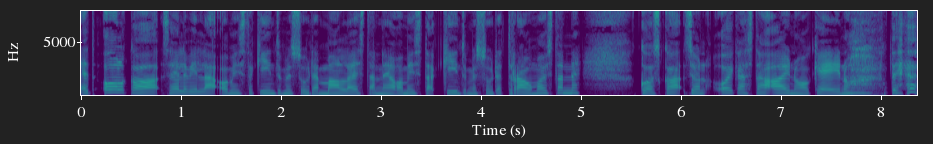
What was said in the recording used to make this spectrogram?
että olkaa selvillä omista kiintymyssuhdemalleistanne ja omista kiintymyssuhdetraumoistanne, koska se on oikeastaan ainoa keino tehdä,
